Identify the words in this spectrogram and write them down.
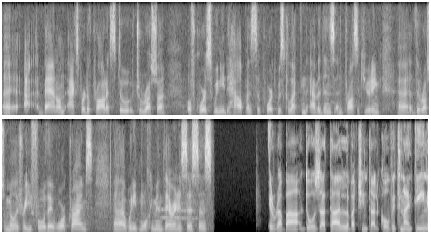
ban on export of products to Russia. Of course, we need help and support with collecting evidence and prosecuting the Russian military for their war crimes. We need more humanitarian assistance. Ir-raba' doża tal-vaċċin tal-COVID-19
